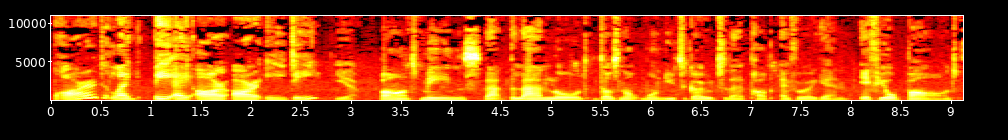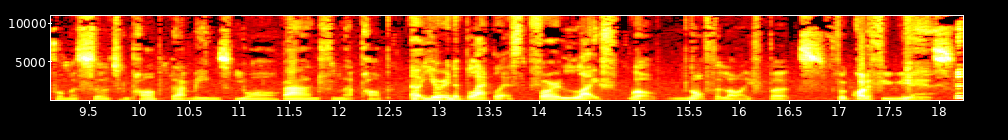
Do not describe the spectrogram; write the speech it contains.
barred, like B A R R E D. Yeah. Barred means that the landlord does not want you to go to their pub ever again. If you're barred from a certain pub, that means you are banned from that pub. Uh, you're in a blacklist for life. Well, not for life, but for quite a few years.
